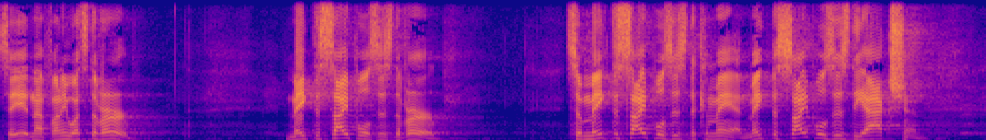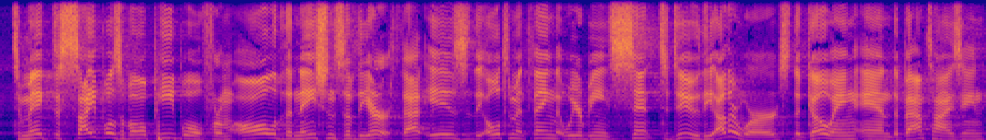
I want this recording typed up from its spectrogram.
See, isn't that funny? What's the verb? Make disciples is the verb. So, make disciples is the command, make disciples is the action. To make disciples of all people from all of the nations of the earth. That is the ultimate thing that we are being sent to do. The other words, the going and the baptizing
